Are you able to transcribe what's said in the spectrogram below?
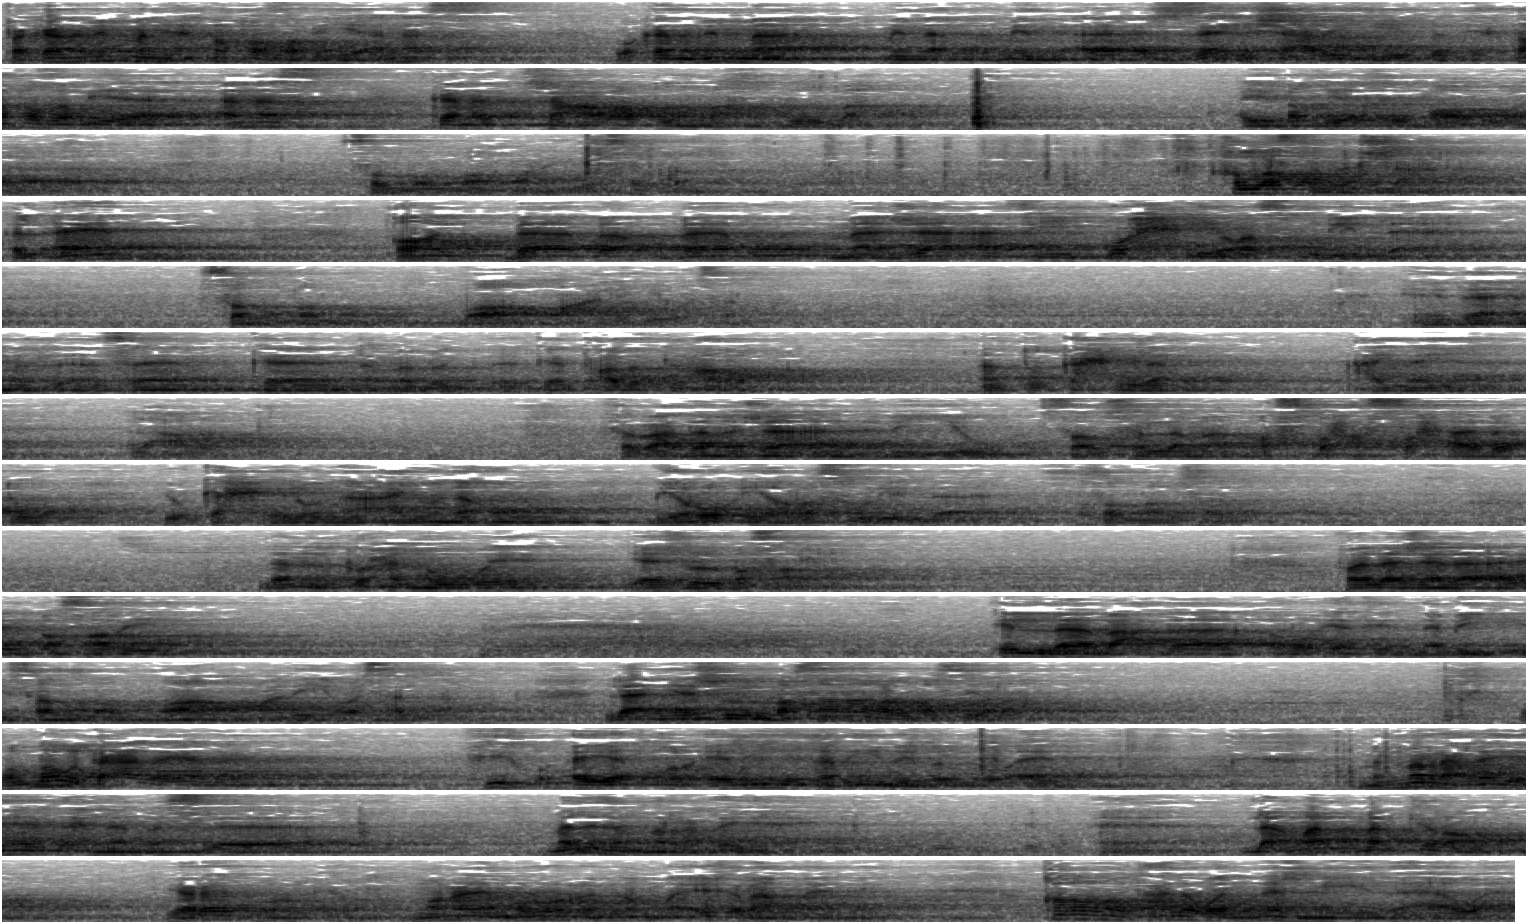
فكان ممن احتفظ به أنس وكان مما من من أجزاء شعره التي احتفظ بها أنس كانت شعراته مخضوبة أي بقي خضابها. صلى الله عليه وسلم. خلصت من الشعر. الآن قال باب باب ما جاء في كحل رسول الله صلى الله عليه وسلم. يعني دائما الإنسان كان لما كانت عادة العرب أن تكحل عينيها العرب. فبعدما جاء النبي صلى الله عليه وسلم أصبح الصحابة يكحلون أعينهم برؤيا رسول الله صلى الله عليه وسلم. لأن الكحل هو يجلو البصر. فلا جلاء للبصر إلا بعد رؤية النبي صلى الله عليه وسلم. لأن يجلو البصر والبصيرة. والله تعالى يعني في آيات قرآنية غريبة بالقرآن. من مر علي هيك إحنا بس ما لازم نمر علي هيك. لا ما ما الكرام. يا ريت مرور الكرام. مرور مرور انهم اخر همامي قال الله تعالى والنجم إذا هوى.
